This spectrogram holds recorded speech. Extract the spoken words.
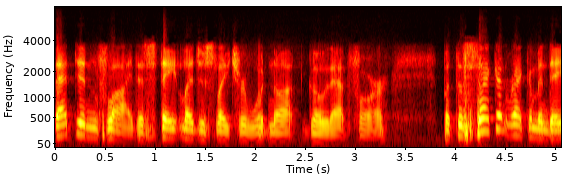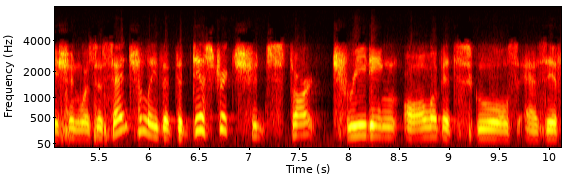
That didn't fly. The state legislature would not go that far. But the second recommendation was essentially that the district should start treating all of its schools as if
